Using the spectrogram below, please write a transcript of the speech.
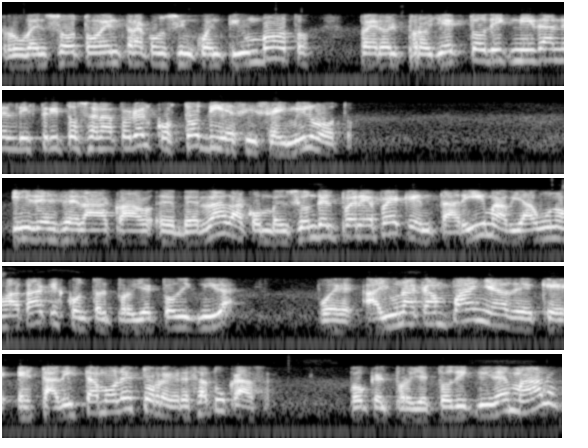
Rubén Soto entra con 51 votos, pero el proyecto Dignidad en el distrito senatorial costó 16 mil votos. Y desde la, eh, ¿verdad? la convención del PNP, que en Tarima había unos ataques contra el proyecto Dignidad, pues hay una campaña de que estadista molesto regresa a tu casa, porque el proyecto Dignidad es malo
